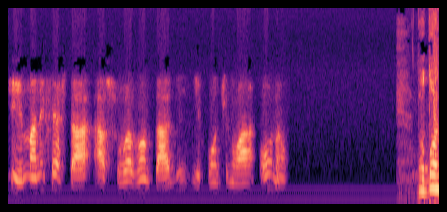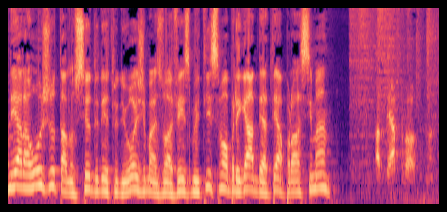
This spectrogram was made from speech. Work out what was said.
e manifestar a sua vontade de continuar ou não. Doutor Ney Araújo, está no seu direito de hoje. Mais uma vez, muitíssimo obrigado e até a próxima. Até a próxima.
